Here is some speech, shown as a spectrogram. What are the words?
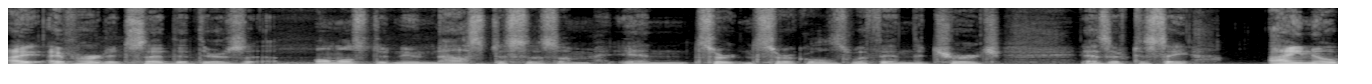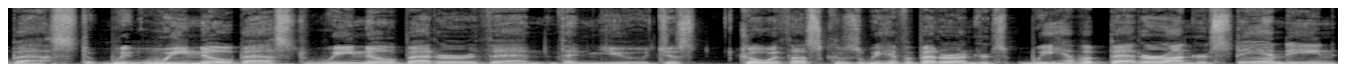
I, have heard it said that there's almost a new Gnosticism in certain circles within the church, as if to say, I know best. We, mm-hmm. we know best. We know better than than you. Just go with us because we have a better under, we have a better understanding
